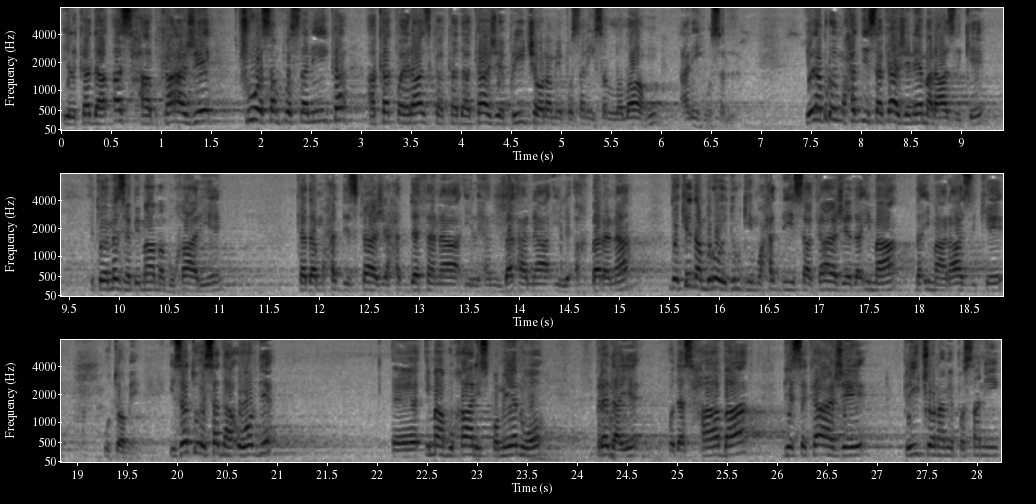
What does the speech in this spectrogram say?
ili kada ashab kaže čuo sam poslanika, a kakva je razlika kada kaže pričao nam je poslanik sallallahu alaihi wasallam. Jedan broj muhaddisa kaže nema razlike, i to je mezheb imama Bukharije, kada muhaddis kaže haddathana ili anba'ana ili ahbarana, dok jedan broj drugi muhaddisa kaže da ima da ima razlike u tome. I zato je sada ovdje e, imam Buhari spomenuo predaje od ashaba gdje se kaže pričao nam je poslanik,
